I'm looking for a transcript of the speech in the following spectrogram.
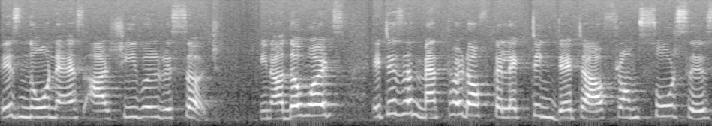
is known as archival research. In other words, it is a method of collecting data from sources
